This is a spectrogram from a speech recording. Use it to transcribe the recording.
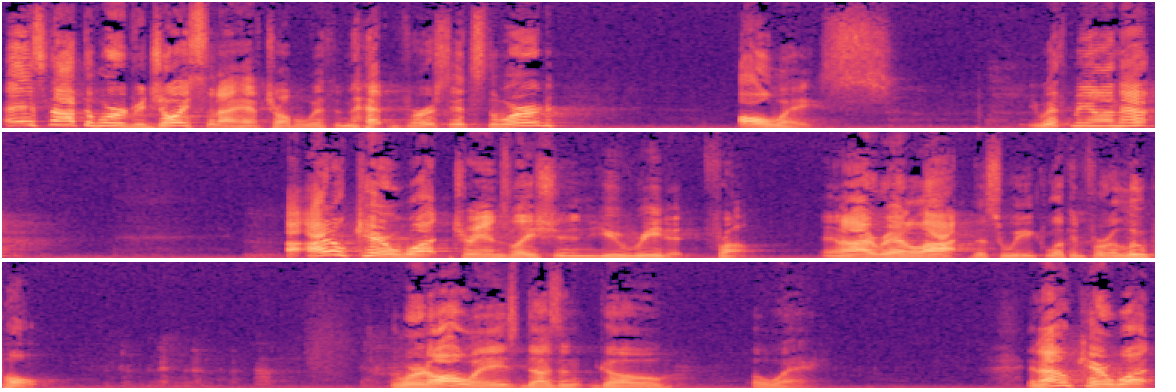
It's not the word rejoice that I have trouble with in that verse, it's the word always. You with me on that? I don't care what translation you read it from. And I read a lot this week looking for a loophole. The word always doesn't go away. And I don't care what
